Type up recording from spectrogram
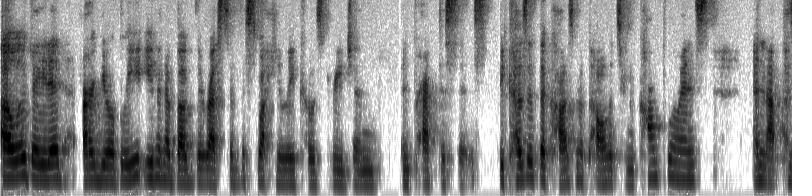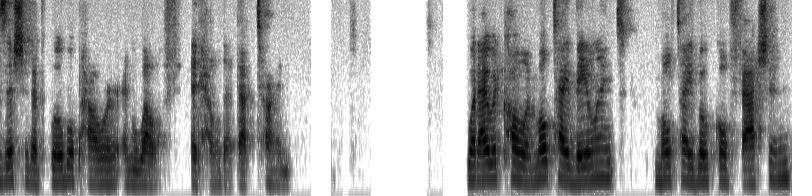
elevated arguably even above the rest of the Swahili coast region and practices because of the cosmopolitan confluence and that position of global power and wealth it held at that time. What I would call a multivalent multivocal fashion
